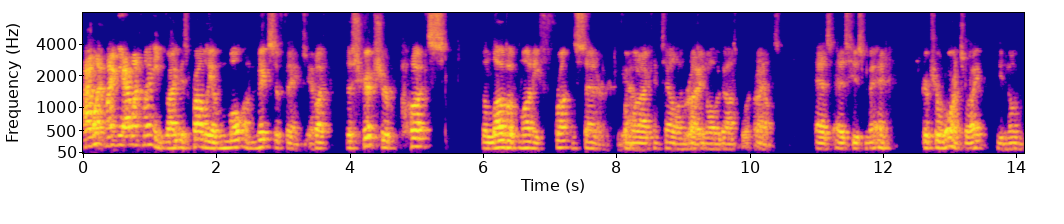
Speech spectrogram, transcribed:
I want money, I want money, right? It's probably a mo- a mix of things, Yeah. but the scripture puts the love of money front and center, from Yeah. what I can tell, in Right. looking all the gospel Right. accounts. As, as his, ma- and scripture warns, right? You know,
